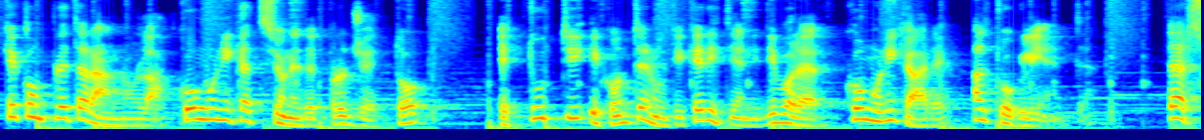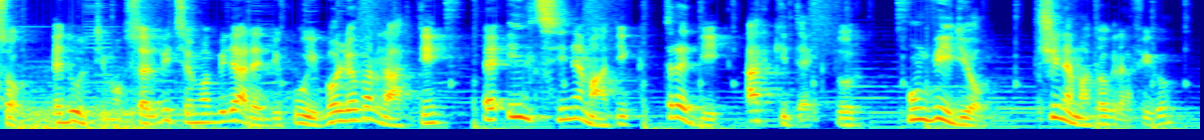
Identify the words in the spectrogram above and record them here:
che completeranno la comunicazione del progetto e tutti i contenuti che ritieni di voler comunicare al tuo cliente. Terzo ed ultimo servizio immobiliare di cui voglio parlarti è il Cinematic 3D Architecture, un video cinematografico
